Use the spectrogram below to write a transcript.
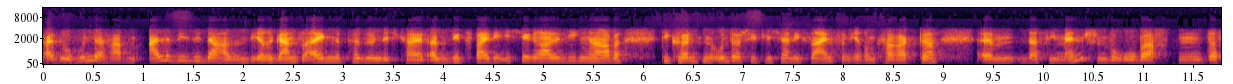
Also Hunde haben alle, wie sie da sind, ihre ganz eigene Persönlichkeit. Also die zwei, die ich hier gerade liegen habe, die könnten unterschiedlicher nicht sein von ihrem Charakter. Ähm, dass sie Menschen beobachten, das,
